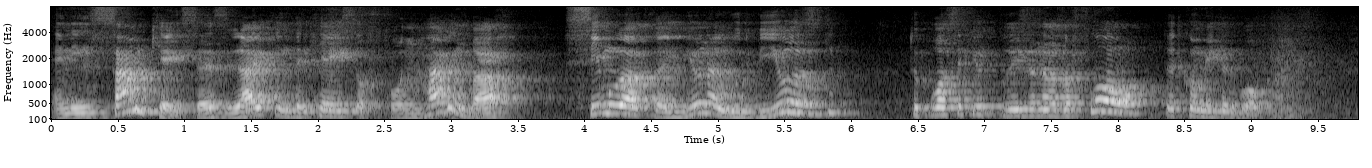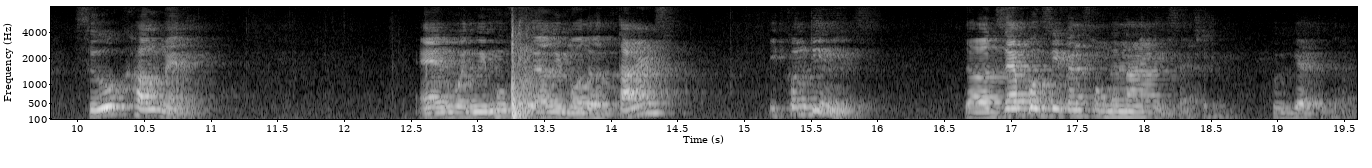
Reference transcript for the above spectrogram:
And in some cases, like in the case of von Hagenbach, similar tribunal would be used to prosecute prisoners of war that committed war crimes. So look how many. And when we move to early modern times, it continues. There are examples even from the 19th century. We'll get to them.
